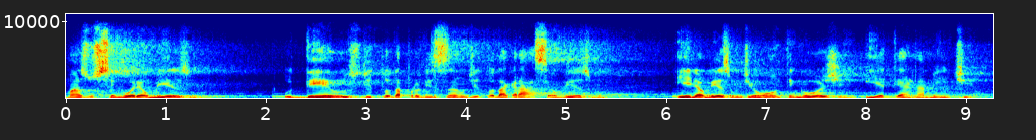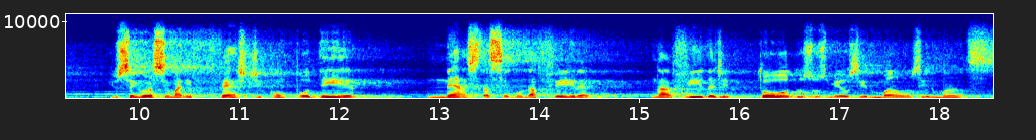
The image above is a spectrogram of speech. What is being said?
mas o Senhor é o mesmo. O Deus de toda provisão, de toda graça é o mesmo. Ele é o mesmo de ontem, hoje e eternamente. Que o Senhor se manifeste com poder nesta segunda-feira na vida de todos os meus irmãos e irmãs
